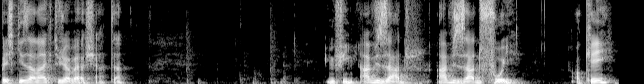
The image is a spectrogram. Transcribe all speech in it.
pesquisa lá que tu já vai achar, tá? Enfim, avisado. Avisado foi. Ok?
